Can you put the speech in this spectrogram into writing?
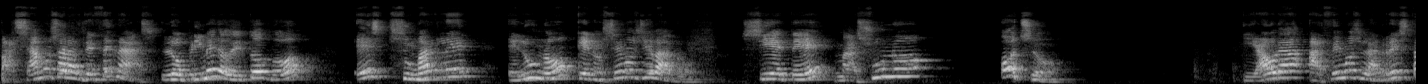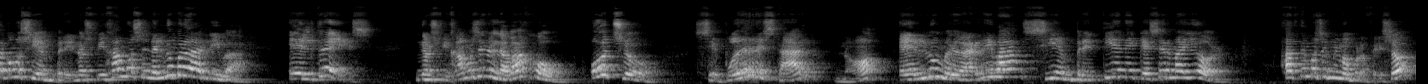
Pasamos a las decenas. Lo primero de todo es sumarle el 1 que nos hemos llevado. 7 más 1, 8. Y ahora hacemos la resta como siempre. Nos fijamos en el número de arriba, el 3. Nos fijamos en el de abajo, 8. ¿Se puede restar? No, el número de arriba siempre tiene que ser mayor. Hacemos el mismo proceso.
